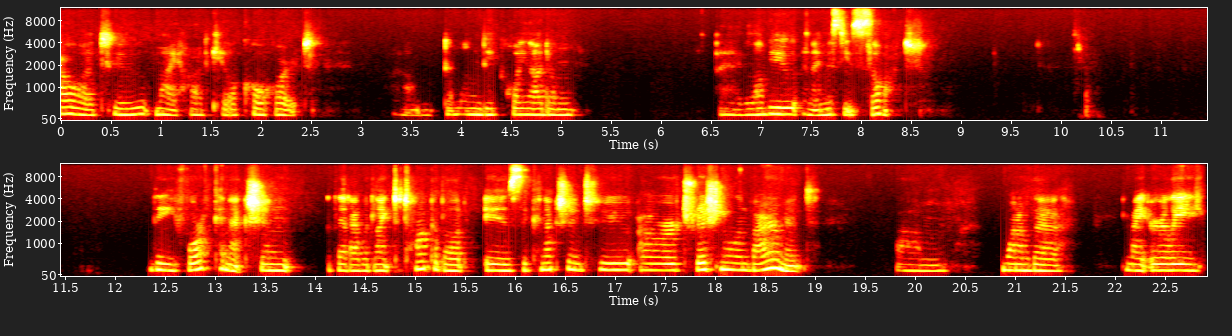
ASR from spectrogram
hawa to my Xaad Kil cohort. Um, I love you and I miss you so much. The fourth connection that I would like to talk about is the connection to our traditional environment. Um, one of the my early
